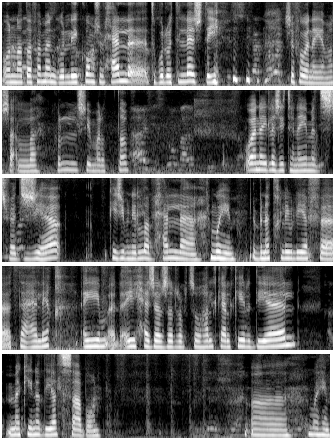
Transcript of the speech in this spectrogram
والنظافة ما نقول لكمش بحال تقولوا ثلاجتي شوفوا هنايا ما شاء الله كل شيء مرطب. وأنا إلا جيت هنايا ما دزت في هذه الجهة. كيجيبني الله بحال المهم. البنات خليو ليا في التعاليق. أي أي حاجة جربتوها الكالكير ديال ماكينة ديال الصابون. آه المهم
